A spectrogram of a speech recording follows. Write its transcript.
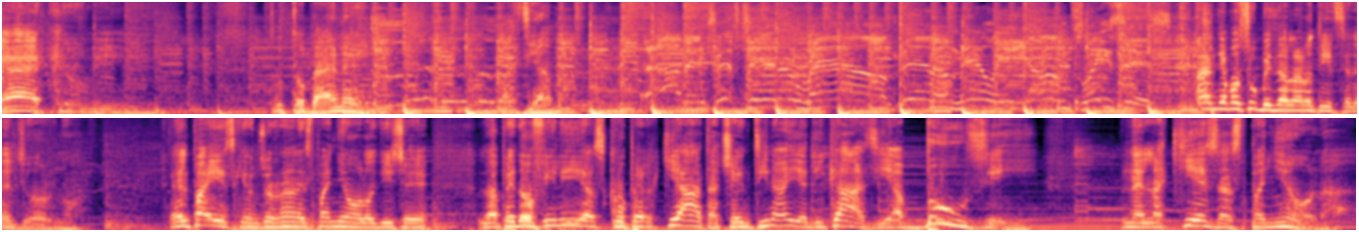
Eccomi. Tutto bene? Partiamo. Andiamo subito alla notizia del giorno. El País, che è un giornale spagnolo, dice la pedofilia scoperchiata, centinaia di casi, abusi nella chiesa spagnola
